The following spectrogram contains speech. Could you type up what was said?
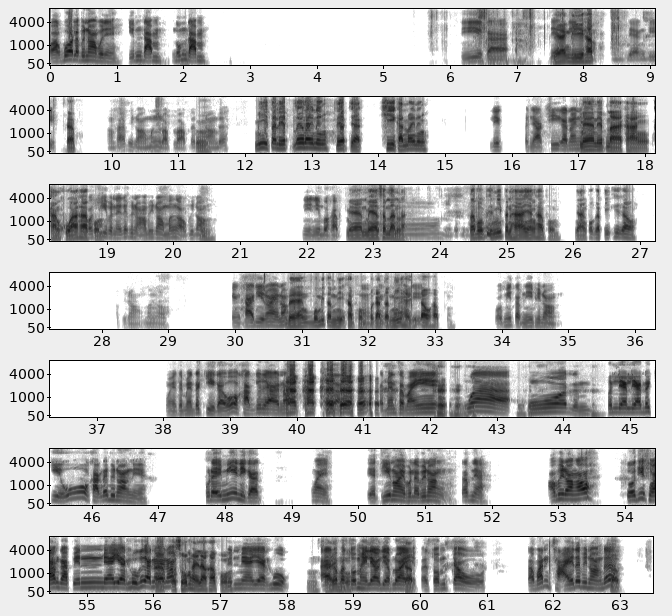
ออกบวชแล้วพี่น้องพูดนี่ยิ้มดำนุ่มดำสีกะแดงดีครับอืมแดงดีครับเอาพาพี่น้องมึงรอบๆเด้ออืมพี่น้องเด้อมีตะเล็บน้อยๆหนึ่งเล็บอยากขี้กันหน้อยหนึ่ง เป็นอยากชี้กันหน้อยหนึงแม่เล็บหนาคางคางขวาครับว่าผม ขี้ไปไหนได้อพี่น้องเอาพี่น้องมึงเอาพี่น้องอืม นี่นี่บ่ครับแมนแมนสำนั่นล่ะอ๋อนี่เด้อพี่น้องแต่บ่เป็นมีปัญหาหยังครับ ผมอย่างปกติคือเก่าเอาพี่น้องมึงเอาแข่งขาดีหน่อยเนาะ แดงบ่มีตำหนิครับ ผมอืมประกันตำหนิแข็งขาให้ดีคือเก่าครับผม บ่มีตับนี้พี่น้อง ไว้แต่แม่นตะกี้ก็โอ้คักอยู่เลยเนาะ คักคักเออ แต่แม่นสมัยว่าหูเพิ่นเรียนเรียนตะกี้โอ้คักได้อพี่น้องนี่ผู้ใดมีนี่ก็ห่วยเสียทีหน่อยพุ่นล่ะพี่น้องครับเนี่ย เอาพี่น้องเอาตัวที่สองก็เป็นแม่แยกลูกคือกันครันะบเนาะผสมให้แล้วครับผมเป็นแม่แยกลูกอืมอ่าแล้วใส่ผหูสมให้แล้วเรียบร้อย ครับผสมเจ้าตะวันฉายเด้อพี่น้องเด้อครับ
